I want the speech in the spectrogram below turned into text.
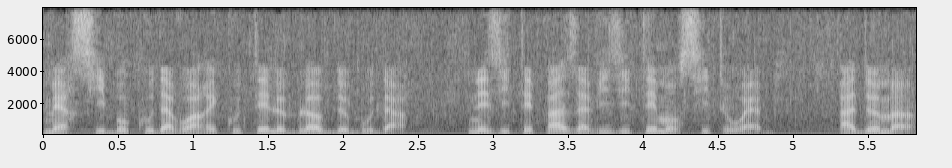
Merci beaucoup d'avoir écouté le blog de Bouddha. N'hésitez pas à visiter mon site web. À demain.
